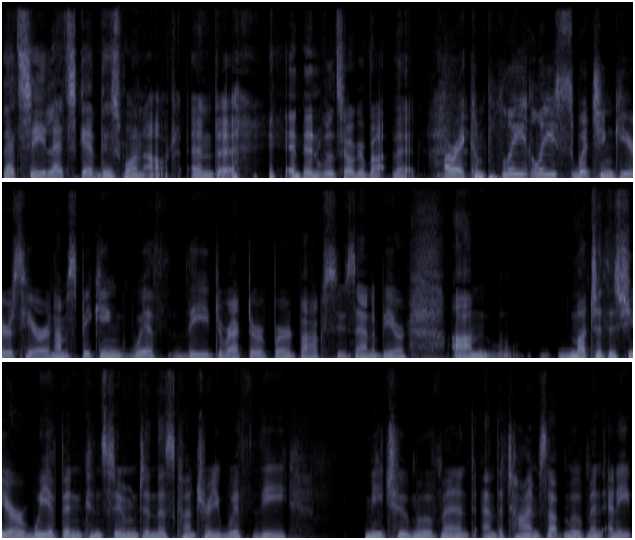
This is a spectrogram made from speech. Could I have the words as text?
let's see. Let's get this one out, and uh, and then we'll talk about that. All right, completely switching gears here, and I'm speaking with the director of Bird Box, Susanna Bier. Um, much of this year, we have been consumed in this country with the Me Too movement and the Time's Up movement. Any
